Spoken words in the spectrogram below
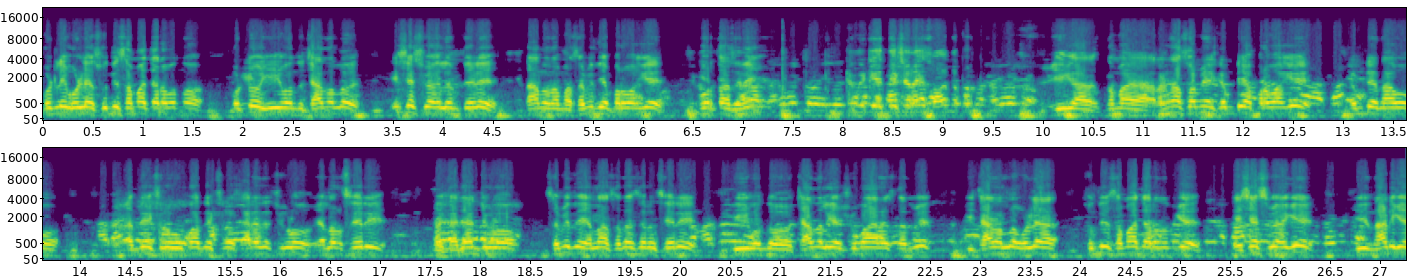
ಕೊಡ್ಲಿ ಒಳ್ಳೆಯ ಸುದ್ದಿ ಸಮಾಚಾರವನ್ನು ಕೊಟ್ಟು ಈ ಒಂದು ಚಾನಲ್ ಯಶಸ್ವಿಯಾಗಲಿ ಅಂತೇಳಿ ನಾನು ನಮ್ಮ ಸಮಿತಿಯ ಪರವಾಗಿ ಕೋರ್ತಾ ಇದ್ದೀನಿ. ಈಗ ನಮ್ಮ ರಂಗಸ್ವಾಮಿ ಕಮಿಟಿಯ ಪರವಾಗಿ ಕಮಿಟಿ ನಾವು ಅಧ್ಯಕ್ಷರು ಉಪಾಧ್ಯಕ್ಷರು ಕಾರ್ಯದರ್ಶಿಗಳು ಎಲ್ಲರೂ ಸೇರಿ ಖಜಾಂಚಿಗಳು ಸಮಿತಿ ಎಲ್ಲ ಸದಸ್ಯರು ಸೇರಿ ಈ ಒಂದು ಚಾನಲ್ಗೆ ಶುಭ ಹಾರೈಸ್ತಾ ಇದ್ವಿ. ಈ ಚಾನಲ್ ಒಳ್ಳೆಯ ಸುದ್ದಿ ಸಮಾಚಾರದೊಂದಿಗೆ ಯಶಸ್ವಿಯಾಗಿ ಈ ನಾಡಿಗೆ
